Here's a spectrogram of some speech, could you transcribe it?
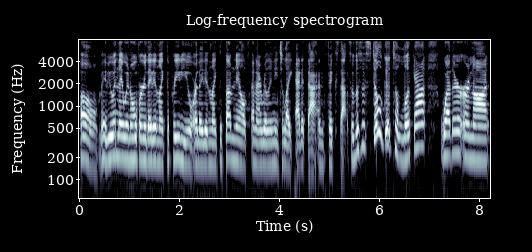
oh, maybe when they went over, they didn't like the preview or they didn't like the thumbnails and I really need to like edit that and fix that. So this is still good to look at whether or not,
